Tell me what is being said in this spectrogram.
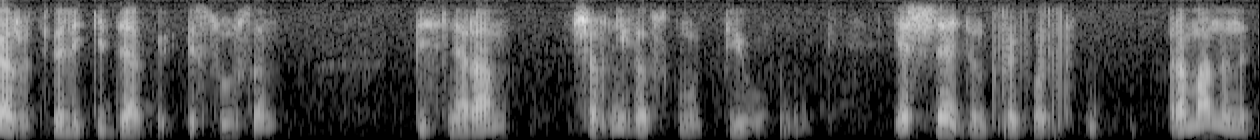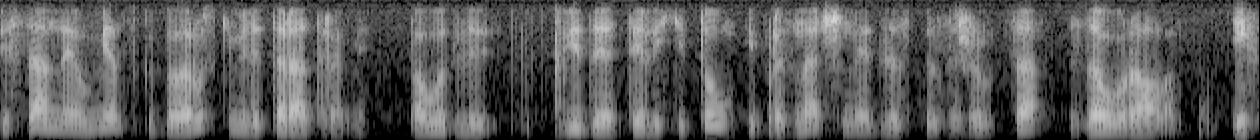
кажуць вялікі дзякуй ісусам песнярам чарнігаўскому піву яшчэ адзін прыклад романы напісаныя ў менску беларускімі літаратарамі паводле відэа тэлехітоў і прызначаныя для спазажыўца за уралам іх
